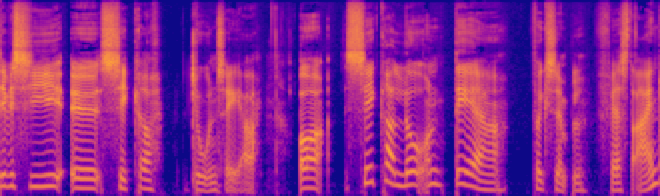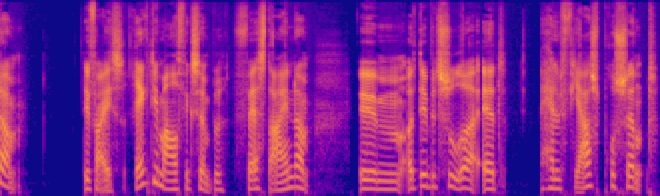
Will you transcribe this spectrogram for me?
det vil sige øh, sikre låntagere. Og sikre lån, det er for eksempel fast ejendom. Det er faktisk rigtig meget for eksempel fast ejendom. Øhm, og det betyder, at 70 procent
